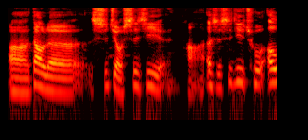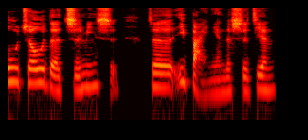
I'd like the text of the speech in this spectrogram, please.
呃，到了十九世纪啊，二十世纪初，欧洲的殖民史这一百年的时间，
